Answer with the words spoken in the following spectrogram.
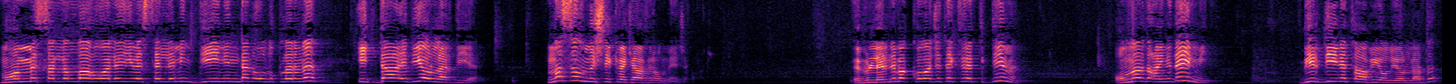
Muhammed sallallahu aleyhi ve sellemin dininden olduklarını iddia ediyorlar diye. Nasıl müşrik ve kafir olmayacaklar? Öbürlerini bak kolayca tekfir ettik değil mi? Onlar da aynı değil miydi? Bir dine tabi oluyorlardı.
